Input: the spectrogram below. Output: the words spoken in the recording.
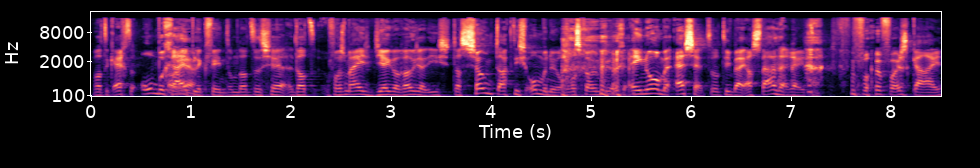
Wat ik echt onbegrijpelijk Oh, ja. vind. Omdat dus, dat, volgens mij is Diego Rosa, die is, dat is zo'n tactisch onbenul. Dat was gewoon een enorme asset dat hij bij Astana reed. voor, voor Sky.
